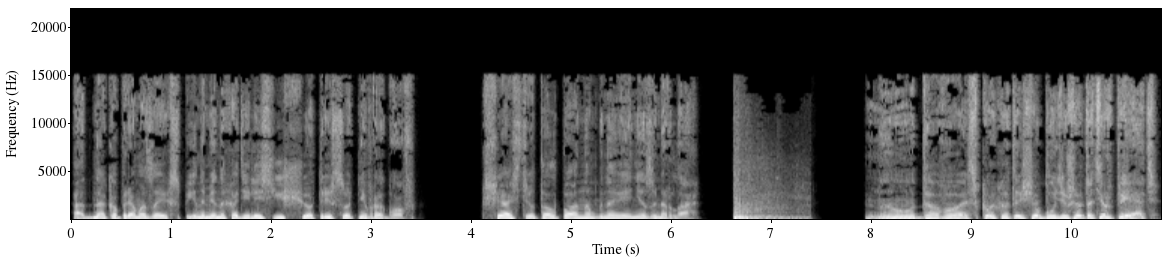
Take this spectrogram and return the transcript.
Однако прямо за их спинами находились еще три сотни врагов. К счастью, толпа на мгновение замерла. «Ну, давай, сколько ты еще будешь это терпеть?»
